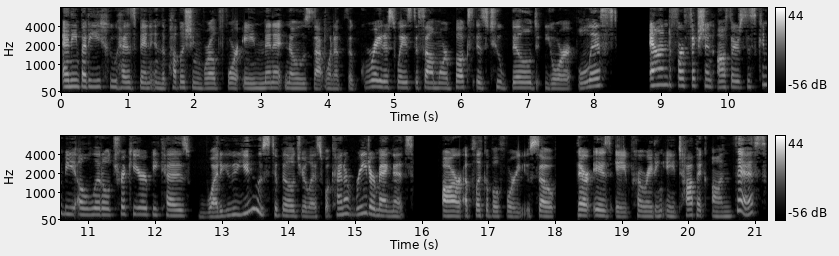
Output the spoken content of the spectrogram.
Anybody who has been in the publishing world for a minute knows that one of the greatest ways to sell more books is to build your list. And for fiction authors, this can be a little trickier because what do you use to build your list? What kind of reader magnets are applicable for you? So there is a pro writing aid topic on this,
